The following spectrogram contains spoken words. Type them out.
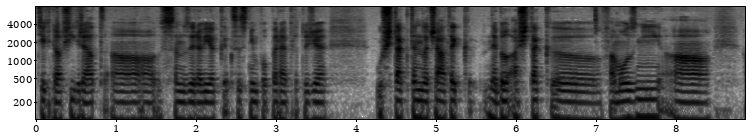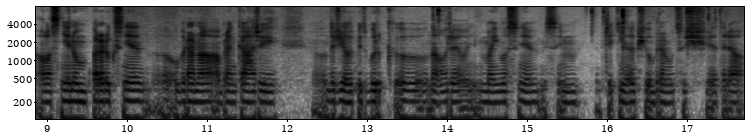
těch dalších řad a jsem zvědavý, jak, jak se s tím popere, protože už tak ten začátek nebyl až tak famózní a, a vlastně jenom paradoxně obrana a brankáři drželi Pittsburgh nahoře. Oni mají vlastně, myslím, třetí nejlepší obranu, což je teda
